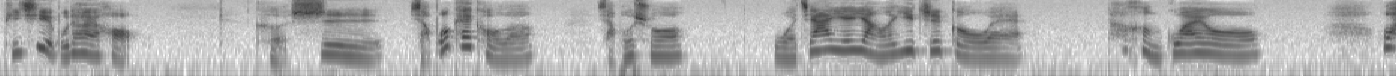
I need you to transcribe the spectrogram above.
脾气也不太好。可是小波开口了，小波说。我家也养了一只狗，哎，它很乖哦。哇，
